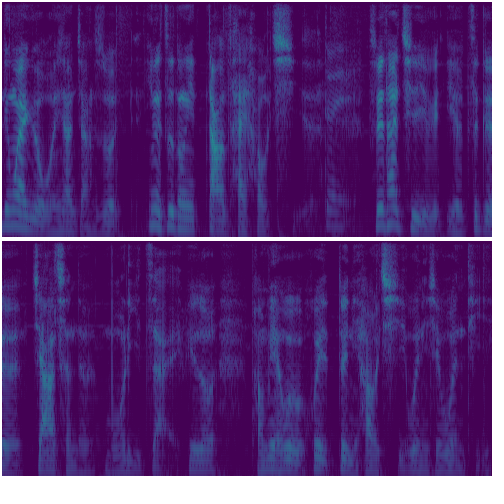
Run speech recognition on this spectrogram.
另外一个我很想讲是说。因为这东西大家太好奇了，对，所以它其实有有这个加成的魔力在。比如说旁边会会对你好奇，问你一些问题，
